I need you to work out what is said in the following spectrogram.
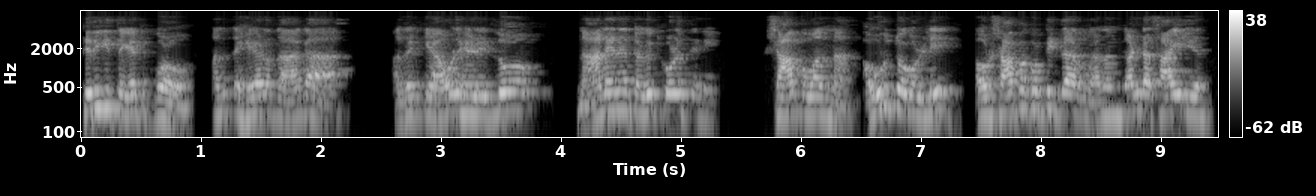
ತಿರುಗಿ ತೆಗೆದುಕೊಳ್ಳು ಅಂತ ಹೇಳಿದಾಗ ಅದಕ್ಕೆ ಅವಳು ಹೇಳಿದ್ಲು, ನಾನೇನೆ ತೆಗೆದುಕೊಳ್ತೀನಿ ಶಾಪವನ್ನ. ಅವರು ತಗೊಳ್ಳಿ. ಅವ್ರು ಶಾಪ ಕೊಟ್ಟಿದ್ದಾರಲ್ಲ, ನನ್ ಗಂಡ ಸಾಯಿಲಿ ಅಂತ.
